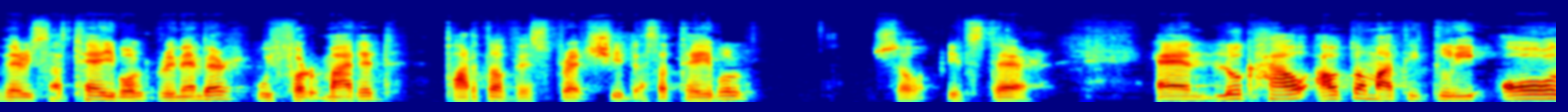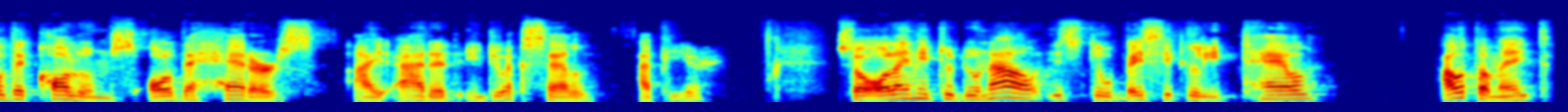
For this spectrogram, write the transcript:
there is a table. Remember, we formatted part of the spreadsheet as a table, so it's there. And look how automatically all the columns, all the headers I added into Excel appear. So all I need to do now is to basically tell Automate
